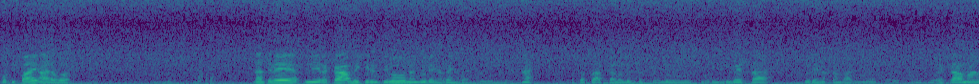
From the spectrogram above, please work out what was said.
Spotify ada bos. Nanti be direkam be kirim tilu nanti denger. Nah, suatu saat kalau lu lu suri di beta, lu dengar kembali rekaman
